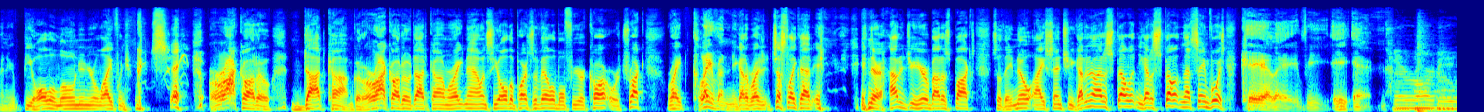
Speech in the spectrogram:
and be all alone in your life when you can say rockauto.com? Go to rockauto.com right now and see all the parts available for your car or truck. Write Klavan. You got to write it just like that. In, their How Did You Hear About Us box so they know I sent you. You got to know how to spell it, and you got to spell it in that same voice K L A V A N. There are no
